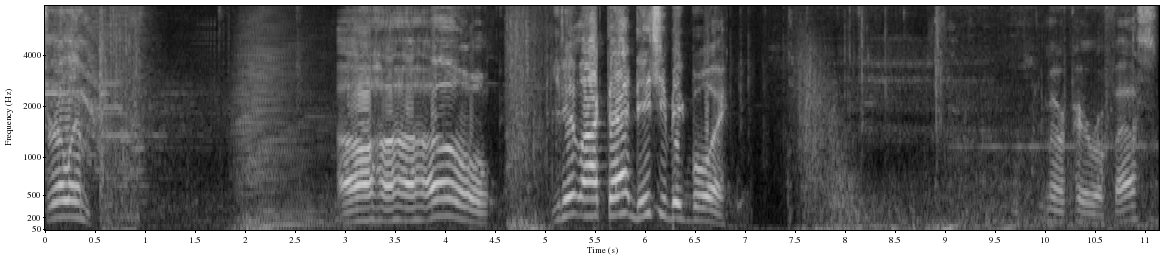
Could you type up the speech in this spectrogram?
Drill him. Oh, ho, ho, you didn't like that, did you, big boy? Let me repair real fast.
